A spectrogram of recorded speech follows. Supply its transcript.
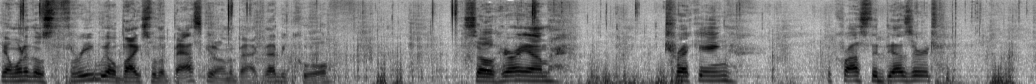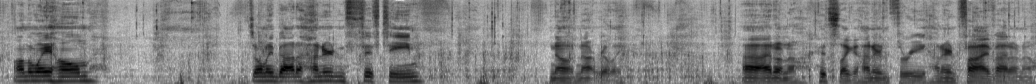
Yeah, one of those three wheel bikes with a basket on the back. That'd be cool. So here I am trekking across the desert on the way home. It's only about 115. No, not really. Uh, I don't know. It's like 103, 105. I don't know.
